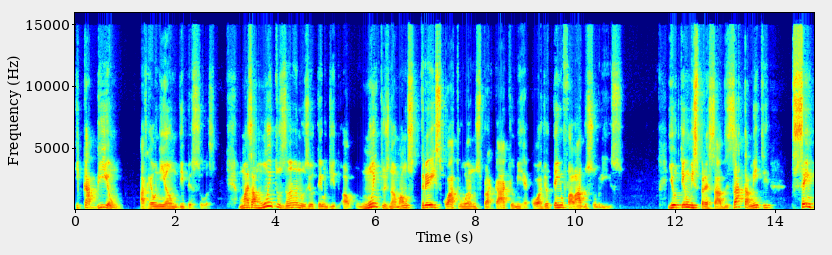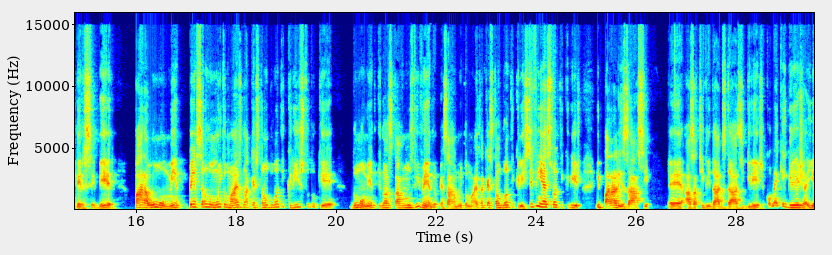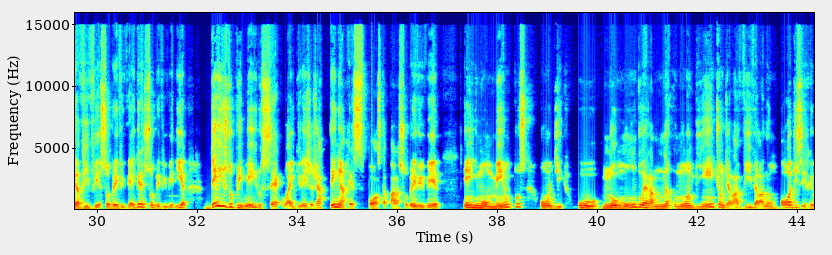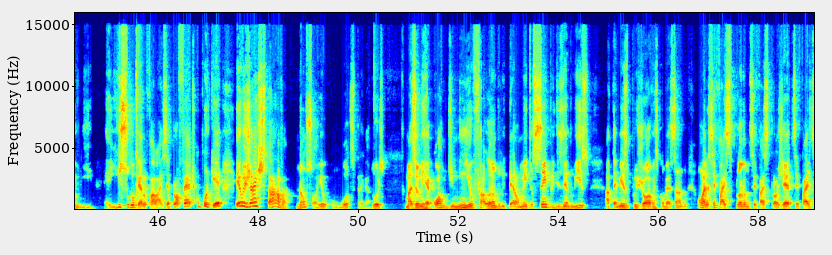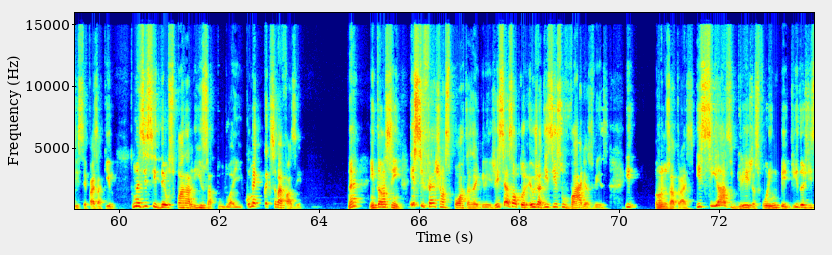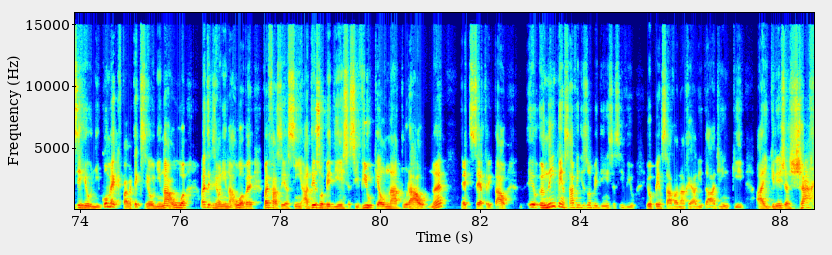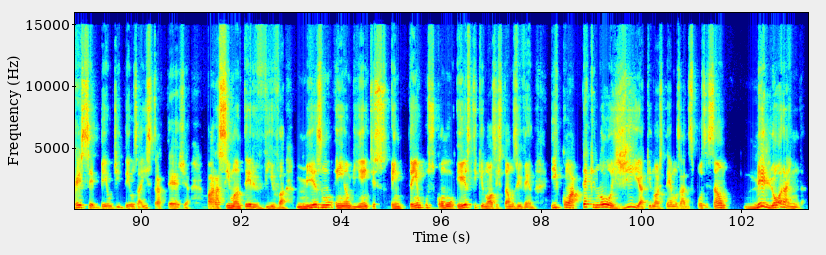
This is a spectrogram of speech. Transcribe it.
e cabiam a reunião de pessoas. Mas há muitos anos eu tenho dito, muitos não, há uns três, quatro anos para cá, que eu me recordo, eu tenho falado sobre isso. E eu tenho me expressado exatamente sem perceber para o momento, pensando muito mais na questão do anticristo do que do momento que nós estávamos vivendo. Eu pensava muito mais na questão do anticristo. Se viesse o anticristo e paralisasse é, as atividades das igrejas, como é que a igreja ia viver, sobreviver? A igreja sobreviveria desde o primeiro século. A igreja já tem a resposta para sobreviver em momentos onde o, no mundo, ela no ambiente onde ela vive, ela não pode se reunir. É isso que eu quero falar. Isso é profético porque eu já estava, não só eu, como outros pregadores, mas eu me recordo de mim, eu falando literalmente, eu sempre dizendo isso, até mesmo para os jovens, conversando: olha, você faz plano, você faz projeto, você faz isso, você faz aquilo. Mas e se Deus paralisa tudo aí? Como é, que, é que você vai fazer? Né? Então, assim, e se fecham as portas da igreja? E se as autoridades. Eu já disse isso várias vezes. E anos atrás. E se as igrejas forem impedidas de se reunir, como é que faz? Vai ter que se reunir na rua, vai ter que se reunir na rua, vai, vai fazer assim a desobediência civil, que é o natural, né? Etc e tal eu, eu, nem pensava em desobediência civil, eu pensava na realidade em que a igreja já recebeu de Deus a estratégia para se manter viva, mesmo em ambientes, em tempos como este que nós estamos vivendo. E com a tecnologia que nós temos à disposição, melhor ainda.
